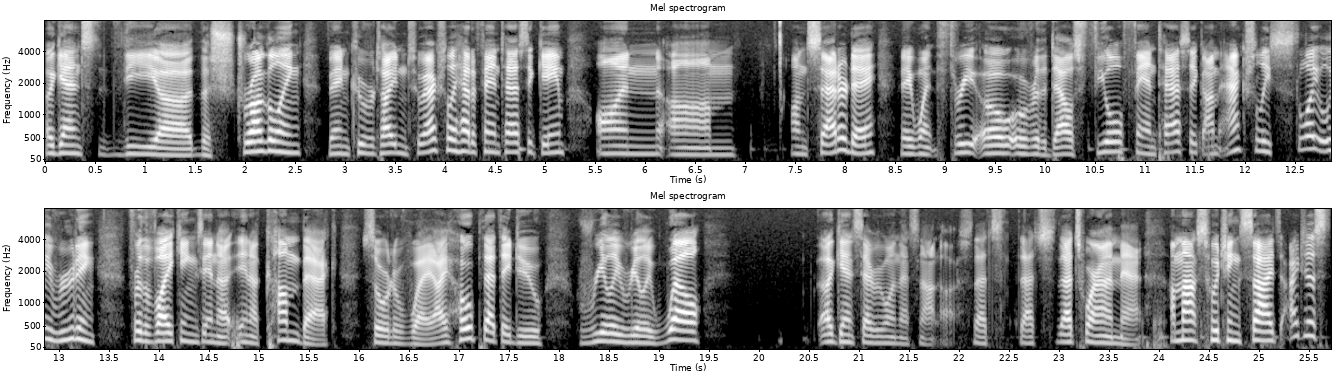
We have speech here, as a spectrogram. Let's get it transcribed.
against the uh, the struggling Vancouver Titans, who actually had a fantastic game on um, on Saturday. They went 3-0 over the Dallas Fuel. Fantastic. I'm actually slightly rooting for the Vikings in a in a comeback sort of way. I hope that they do really really well against everyone that's not us. That's that's that's where I'm at. I'm not switching sides. I just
